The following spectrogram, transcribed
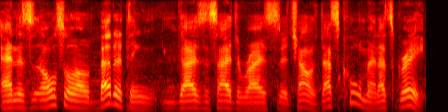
and it's also a better thing you guys decided to rise to the challenge. That's cool, man. That's great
